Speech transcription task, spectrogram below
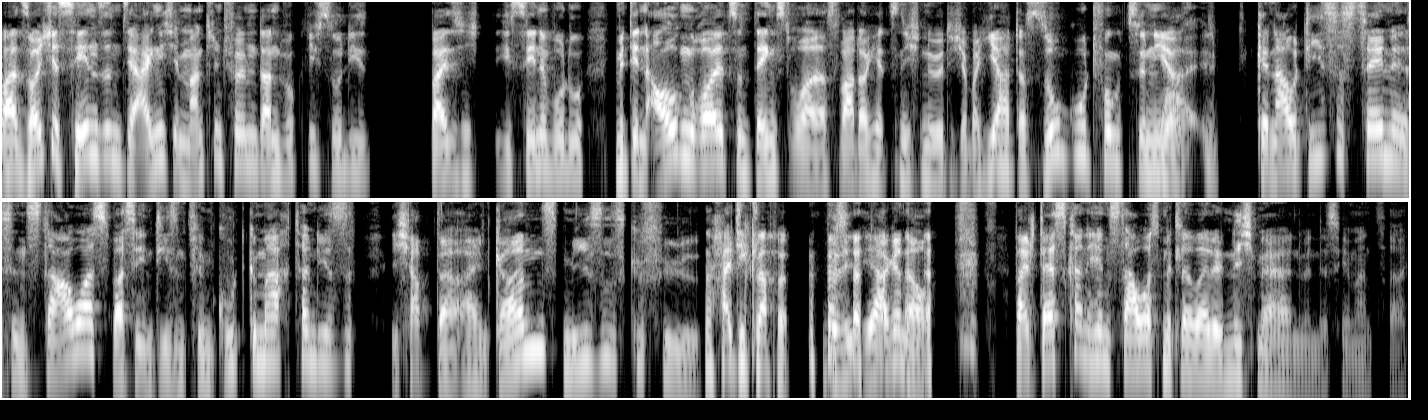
Aber solche Szenen sind ja eigentlich in manchen Filmen dann wirklich so die, weiß ich nicht, die Szene, wo du mit den Augen rollst und denkst, oh, das war doch jetzt nicht nötig. Aber hier hat das so gut Ja, funktioniert. genau diese Szene ist in Star Wars, was sie in diesem Film gut gemacht haben, dieses, ich habe da ein ganz mieses Gefühl. Halt die Klappe. Ja, genau. Weil das kann ich in Star Wars mittlerweile nicht mehr hören, wenn das jemand sagt.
